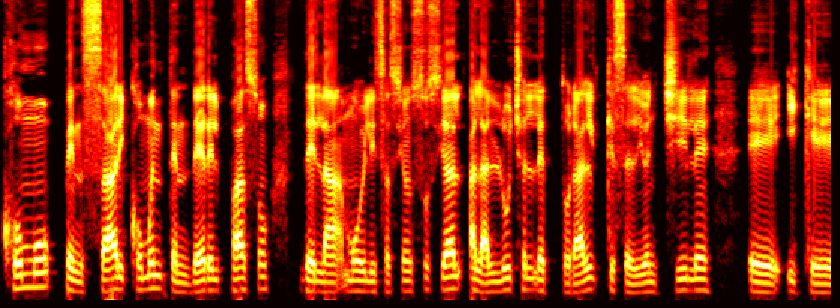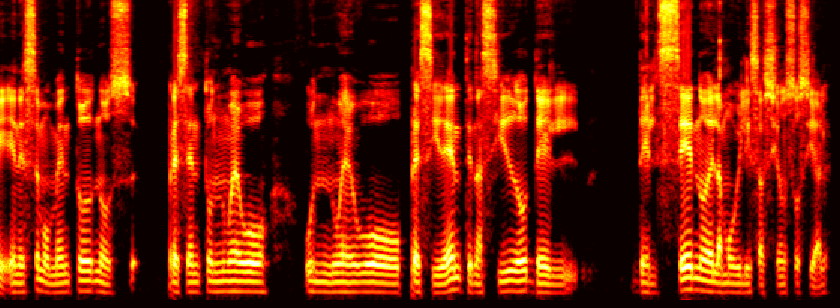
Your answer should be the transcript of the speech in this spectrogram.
cómo pensar y cómo entender el paso de la movilización social a la lucha electoral que se dio en Chile eh, y que en este momento nos presenta un nuevo, un nuevo presidente nacido del, del seno de la movilización social.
